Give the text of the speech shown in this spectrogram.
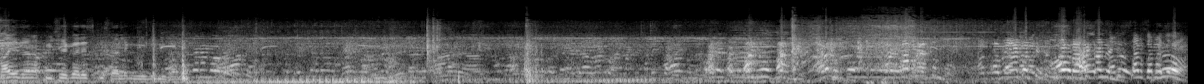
भाई जरा पीछे कर इसकी साले की वीडियो निकाल सब समझ रहे हैं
